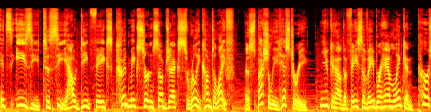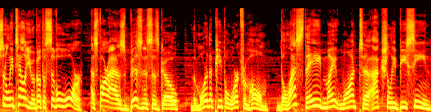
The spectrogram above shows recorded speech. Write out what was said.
It's easy to see how deepfakes could make certain subjects really come to life. especially history. You could have the face of Abraham Lincoln personally tell you about the Civil War. As far as businesses go, the more that people work from home, the less they might want to actually be seen.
